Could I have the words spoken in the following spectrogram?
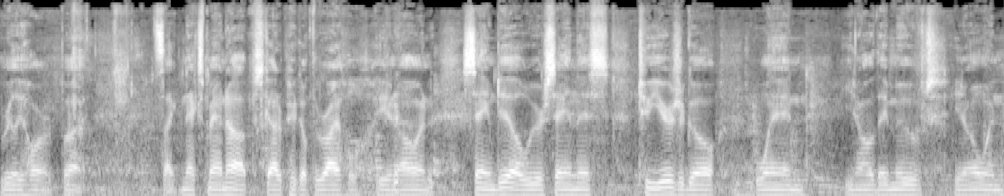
Really hard, but it's like next man up. It's got to pick up the rifle, you know. And same deal. We were saying this two years ago when you know they moved. You know when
